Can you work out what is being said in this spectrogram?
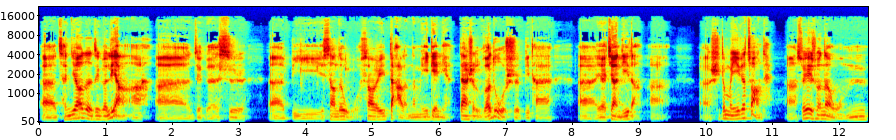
呃成交的这个量啊啊这个是呃比上周五稍微大了那么一点点，但是额度是比它呃要降低的啊呃是这么一个状态啊，所以说呢我们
